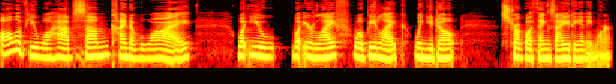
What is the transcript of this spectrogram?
all of you will have some kind of why, what you, what your life will be like when you don't struggle with anxiety anymore.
